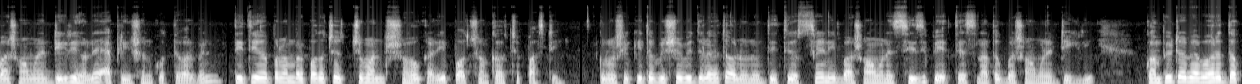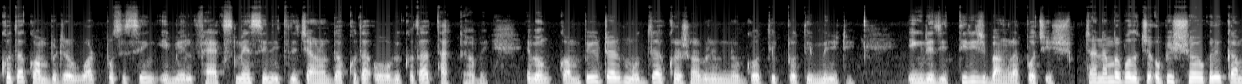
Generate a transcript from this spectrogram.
বা সমমানের ডিগ্রি হলে অ্যাপ্লিকেশন করতে পারবেন। তৃতীয় নম্বর পদ হচ্ছে উচ্চমান সহকারী, পদ সংখ্যা হচ্ছে পাঁচটি। কোনো শিক্ষিত বিশ্ববিদ্যালয় হতে অনন্য দ্বিতীয় শ্রেণি বা সমমানের সিজিপিএতে স্নাতক বা সমমানের ডিগ্রি। কম্পিউটার ব্যবহারের দক্ষতা, computer word processing, email, fax, machine ইত্যাদি চালানোর দক্ষতা ও অভিজ্ঞতা থাকতে হবে এবং কম্পিউটার মুদ্রাক্ষরে সর্বনিম্ন গতি প্রতি মিনিটে। ইংরেজি তিরিশ, বাংলা পঁচিশ। চার নম্বর পদ হচ্ছে অফিস সহকারী কাম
